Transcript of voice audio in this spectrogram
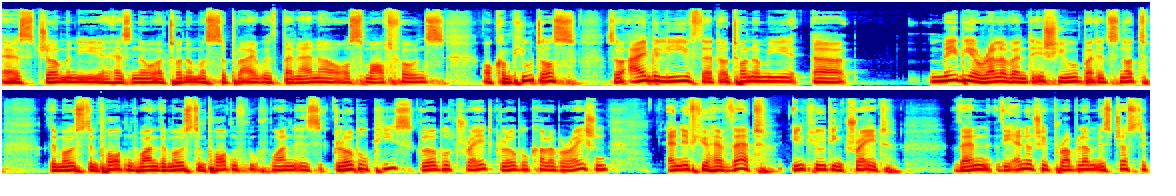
as Germany has no autonomous supply with banana or smartphones or computers. So I believe that autonomy uh, may be a relevant issue, but it's not the most important one. The most important one is global peace, global trade, global collaboration. And if you have that, including trade, then the energy problem is just a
